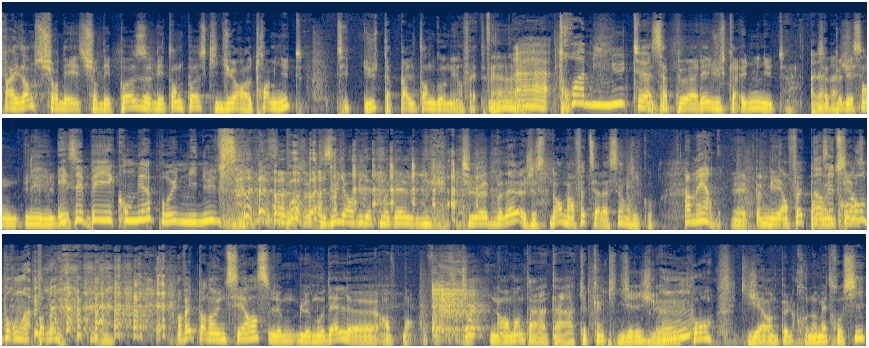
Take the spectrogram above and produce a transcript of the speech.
par exemple sur des sur des pauses, des temps de pause qui durent 3 minutes, c'est juste t'as pas le temps de gommer en fait. Ah, trois minutes. Ah, ça peut aller jusqu'à une minute. Ah, ça peut vache. descendre une minute. Et c'est payé combien pour une minute? Dis-lui, il a envie d'être modèle. Tu veux être modèle? Je- Non, mais en fait, c'est à la séance du coup. Ah merde. Mais, mais en fait, pendant Non, c'est une trop séance, long pour moi. pendant- en fait, pendant une séance, le, le modèle, euh, en- bon, en fait, normalement, t'as as, quelqu'un qui dirige le, Mhm. le cours, qui gère un peu le chronomètre aussi.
